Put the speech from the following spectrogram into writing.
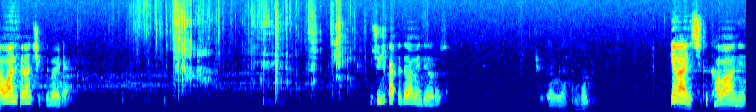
Cavani falan çıktı böyle. Üçüncü kartla devam ediyoruz. Şöyle. Gene aynısı çıktı Cavani.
